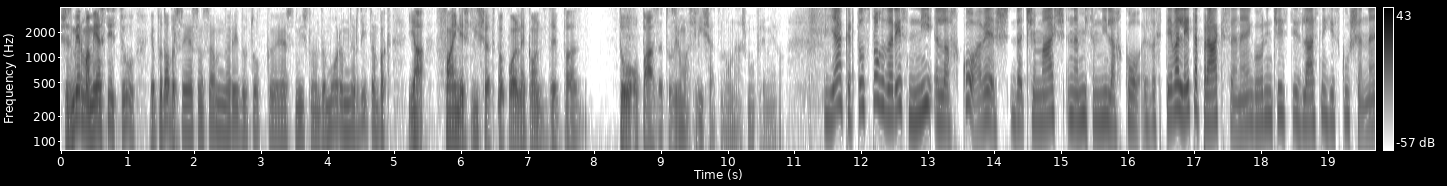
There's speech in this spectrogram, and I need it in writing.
še zmeraj imam jaz tisto, je pa dobro, se jaz sem sam naredil to, kar jaz mislim, da moram narediti, ampak ja, fajn je slišati, pa pol nekonc, da je pa to opaziti oziroma slišati no, v našem primeru. Ja, ker to sploh zares ni lahko, veš, da če imaš, na mislim, ni lahko, zahteva leta prakse, ne, govorim čisti iz lastnih izkušenj, ne,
